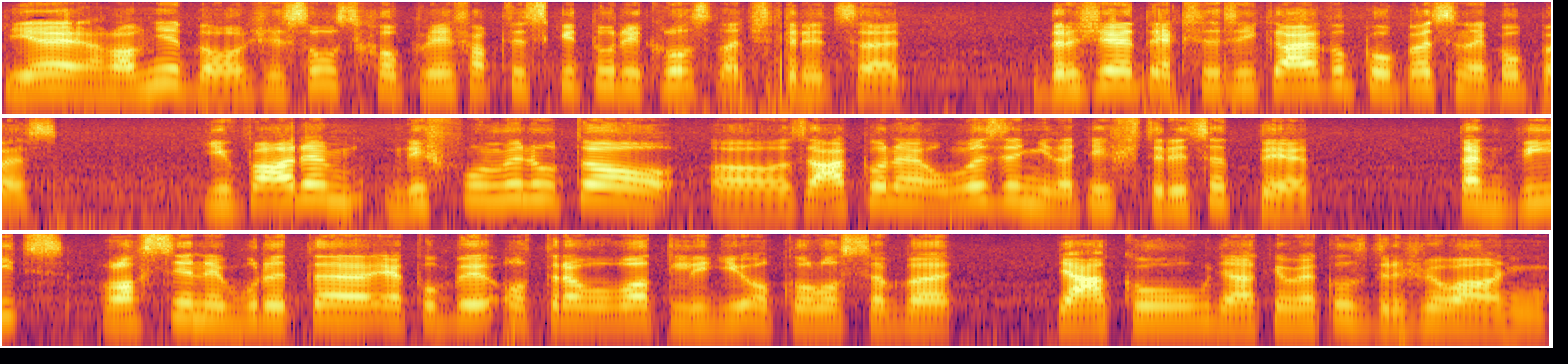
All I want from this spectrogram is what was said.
je hlavně to, že jsou schopni fakticky tu rychlost na 40 držet, jak se říká, jako kopec, nekopec. Tím pádem, když pominu to uh, zákonné omezení na těch 45, tak víc vlastně nebudete jakoby otravovat lidi okolo sebe nějakou, nějakým jako zdržováním.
